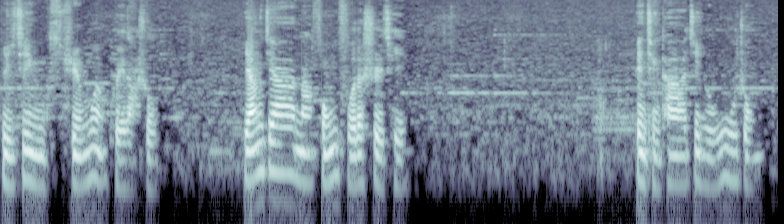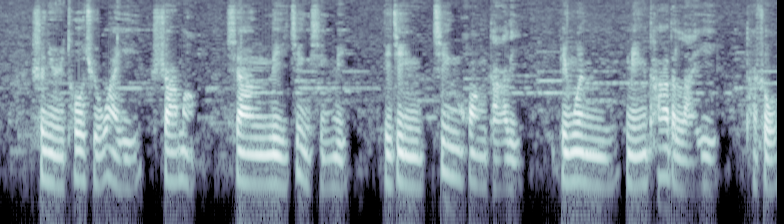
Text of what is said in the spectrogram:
李靖询问，回答说：“杨家那冯符的事情。”便请他进入屋中。侍女脱去外衣、纱帽，向李靖行礼。李靖惊慌打礼，并问明他的来意。他说：“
